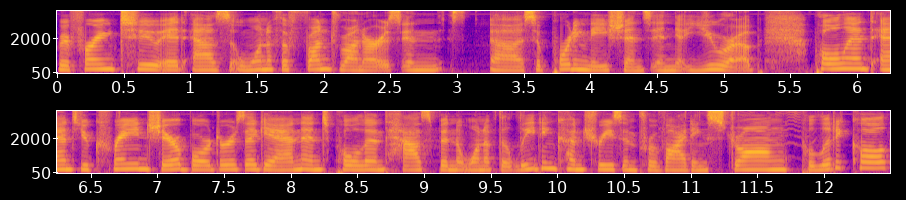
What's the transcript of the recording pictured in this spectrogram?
referring to it as one of the front runners in uh, supporting nations in Europe. Poland and Ukraine share borders again, and Poland has been one of the leading countries in providing strong political,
